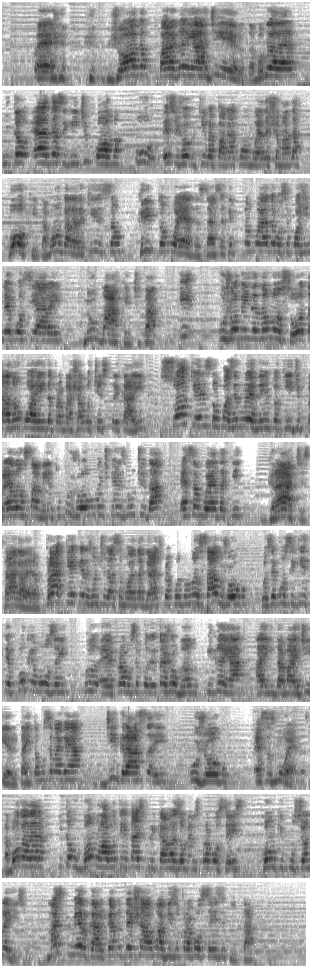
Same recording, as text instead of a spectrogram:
É, joga para ganhar dinheiro, tá bom galera? Então é da seguinte forma, o, esse jogo aqui vai pagar com uma moeda chamada Poke, tá bom galera? Que são criptomoedas, tá? Essa criptomoeda você pode negociar aí no market, tá? E o jogo ainda não lançou, tá? Não corre ainda para baixar, vou te explicar aí. Só que eles estão fazendo um evento aqui de pré-lançamento do jogo, onde que eles vão te dar essa moeda aqui grátis, tá, galera? Pra que, que eles vão te dar essa moeda grátis? Para quando lançar o jogo, você conseguir ter pokémons aí é, para você poder estar tá jogando e ganhar ainda mais dinheiro, tá? Então você vai ganhar de graça aí o jogo essas moedas, tá bom, galera? Então vamos lá, vou tentar explicar mais ou menos para vocês como que funciona isso. Mas primeiro, cara, eu quero deixar um aviso para vocês aqui, tá?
